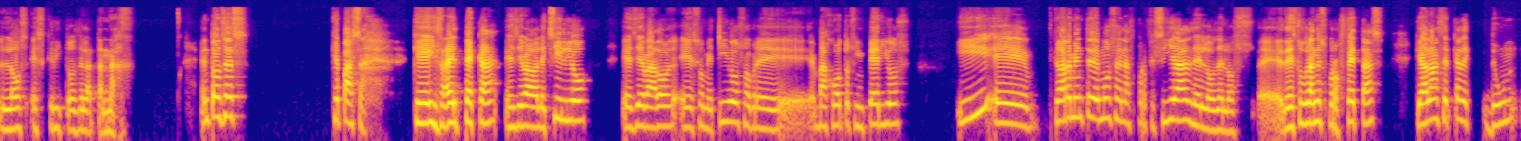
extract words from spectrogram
los escritos de la Tanaj. Entonces, ¿qué pasa? Que Israel peca, es llevado al exilio, es llevado, es sometido sobre, bajo otros imperios y eh, claramente vemos en las profecías de los, de los, eh, de estos grandes profetas que hablan acerca de, de un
